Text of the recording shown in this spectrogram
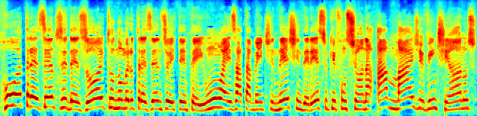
Rua 318, número 381, é exatamente neste endereço que funciona há mais de 20 anos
